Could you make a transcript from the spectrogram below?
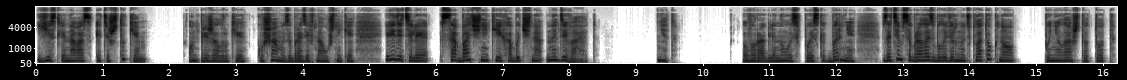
есть ли на вас эти штуки. Он прижал руки к ушам, изобразив наушники. Видите ли, собачники их обычно надевают. Нет. Лора оглянулась в поисках Берни, затем собралась было вернуть платок, но поняла, что тот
